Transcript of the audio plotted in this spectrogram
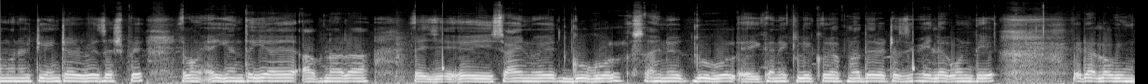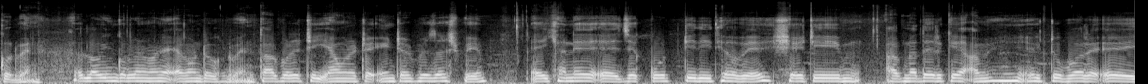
এমন একটি ইন্টারভেস আসবে এবং এইখান থেকে আপনারা এই যে, এই sign with Google sign with Google এইখানে ক্লিক করে আপনাদের একটা জিমেইল অ্যাকাউন্ট দিয়ে এটা লগ ইন করবেন। লগ ইন করবেন মানে অ্যাকাউন্টটা করবেন। তারপরে ঠিক এমন একটা ইন্টারফেস আসবে। এইখানে এই যে কোডটি দিতে হবে, সেটি আপনাদেরকে আমি একটু পরে এই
